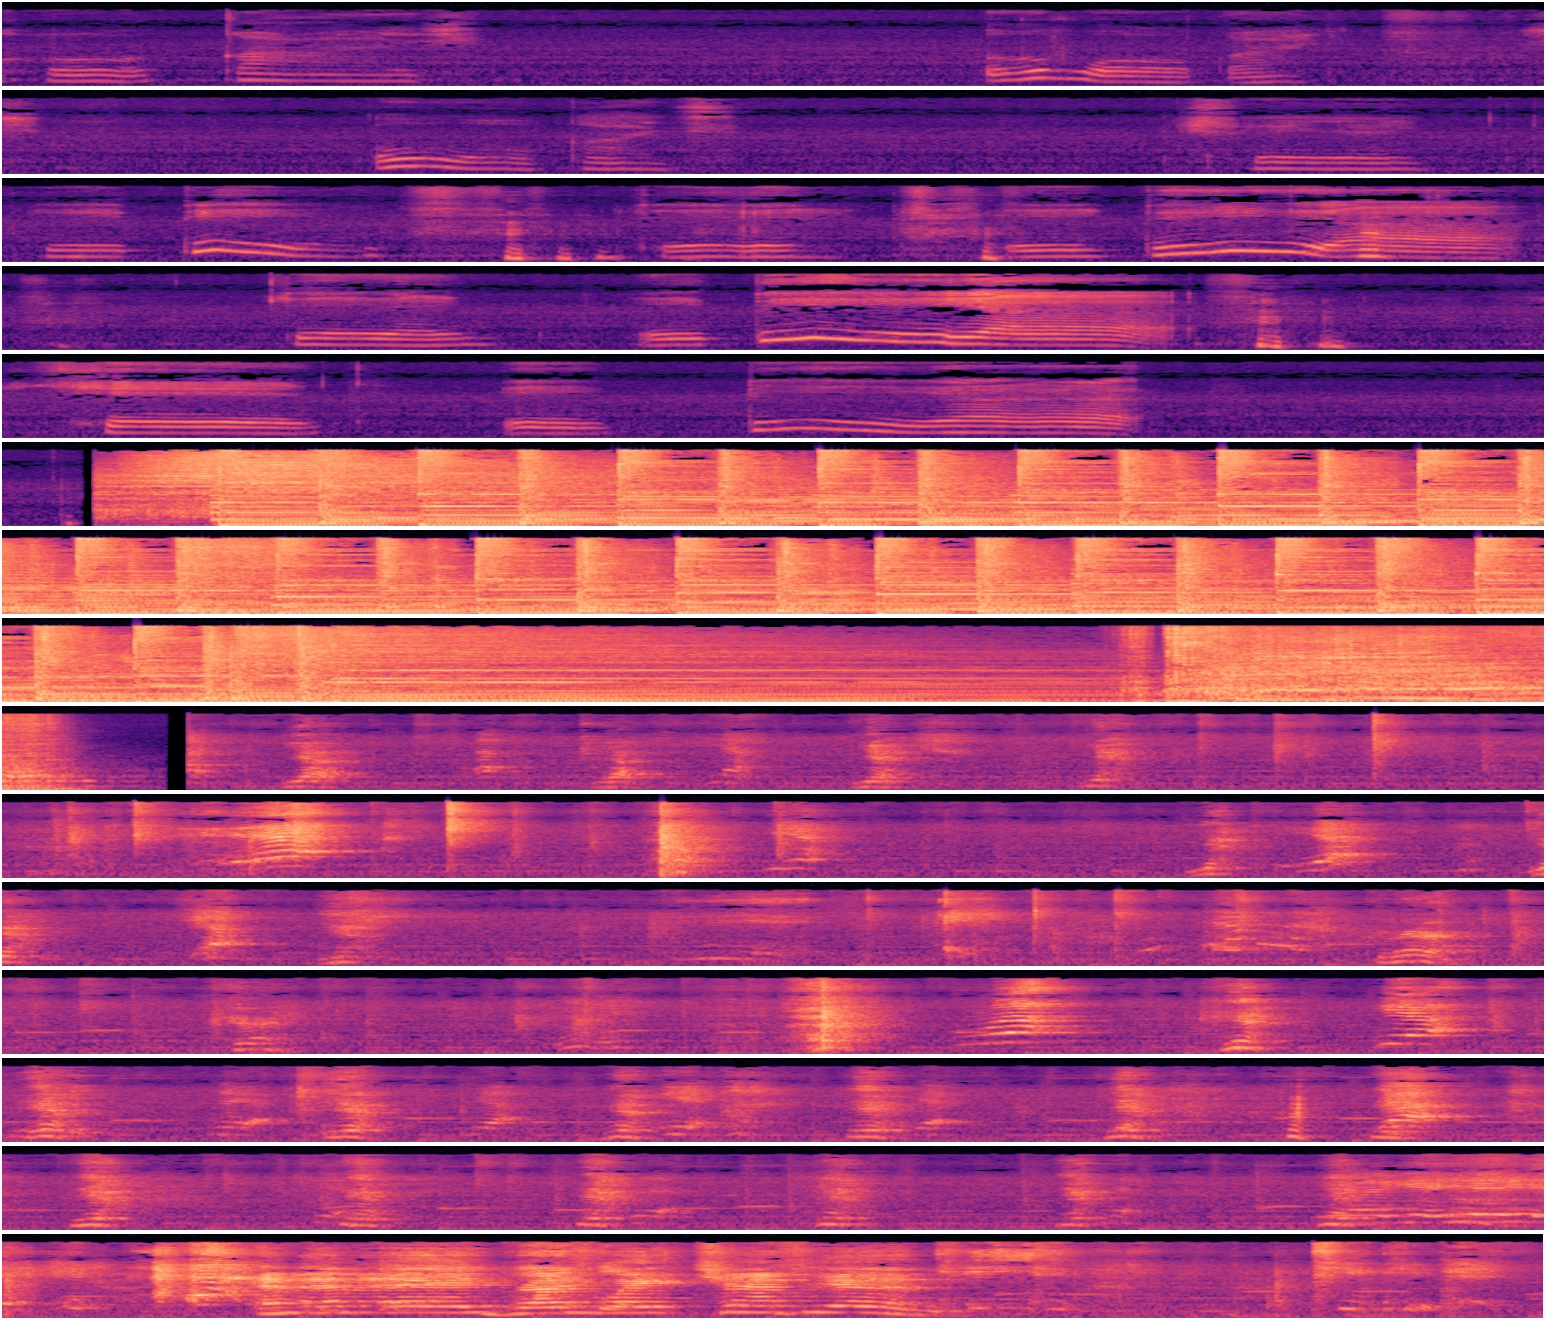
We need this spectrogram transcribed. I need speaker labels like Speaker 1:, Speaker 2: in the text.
Speaker 1: Oh, guys. Oh, guys. Oh, guys.
Speaker 2: Yeah. Yeah. Yeah. Yeah. Yeah. Yeah. Yeah. Come here. Come here. Yeah. Yeah. Yeah. Yeah. Yeah. Yeah. Yeah. Yeah. Yeah. Yeah. Yeah. Yeah. Yeah. MMA graduate Champion.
